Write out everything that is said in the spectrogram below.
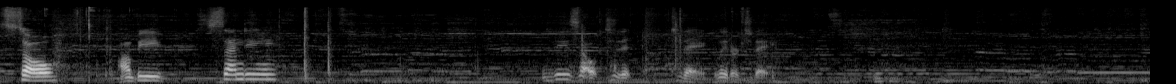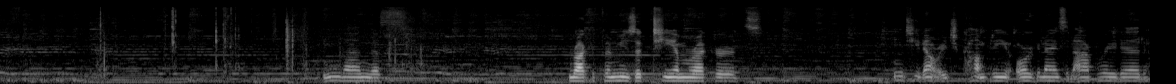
So I'll be sending these out today, today later today. And then this Rocking Fun Music TM Records and Teen Outreach Company organized and operated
